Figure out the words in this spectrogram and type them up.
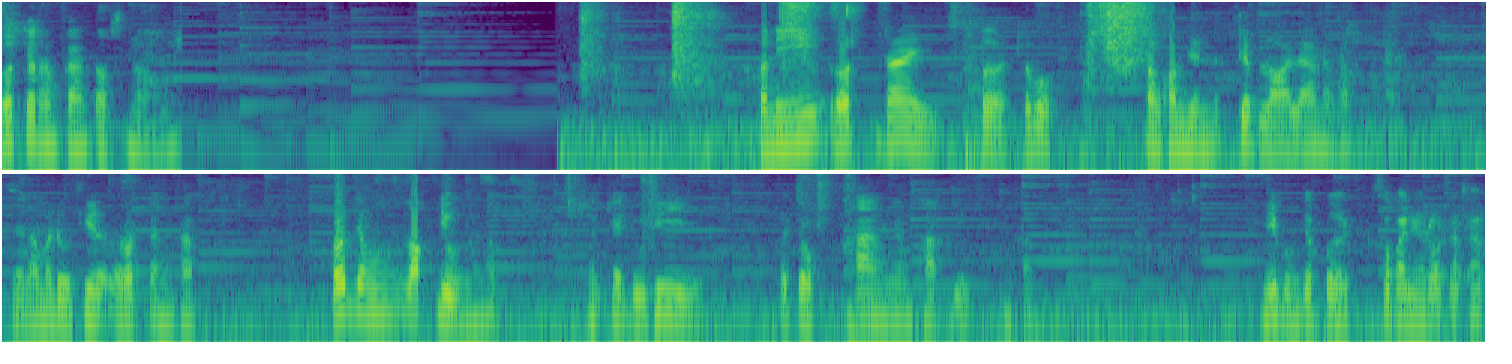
รถก็ทำการตอบสนอง ตอนนี้รถได้เปิดระบบทำความเย็นเรียบร้อยแล้วนะครับ เดี๋ยวเรามาดูที่รถกันนะครับ รถยังล็อกอยู่นะครับ สังเกตดูที่กระจกข้างยังพับอยู่นะครับ นี่ผมจะเปิดเข้าไปในรถนะครับ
